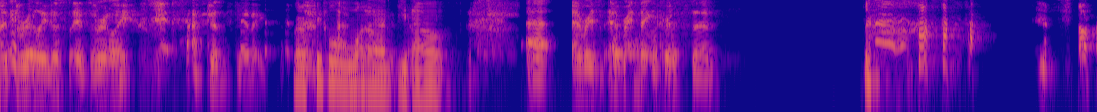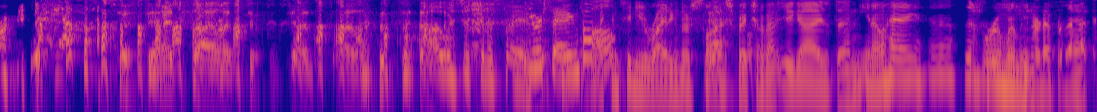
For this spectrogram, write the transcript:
it's really just it's really i'm just kidding. But if people want to you know uh, every, everything chris said Sorry. just dead silence. Just dead silence. I was just gonna say. You were saying, Paul. Continue writing their slash fiction about you guys, then you know, hey, eh, there's room on the internet for that.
